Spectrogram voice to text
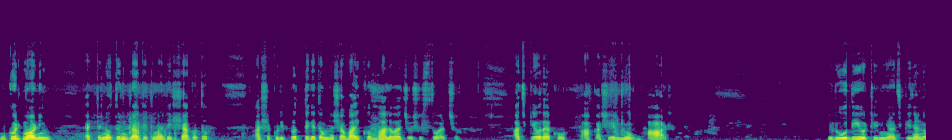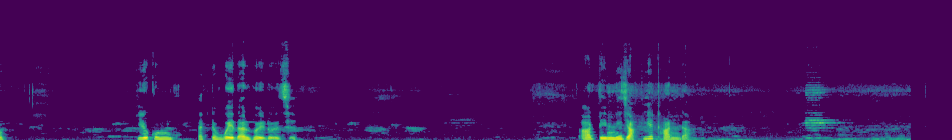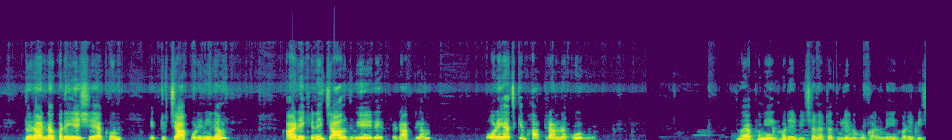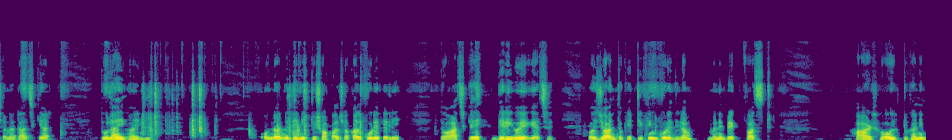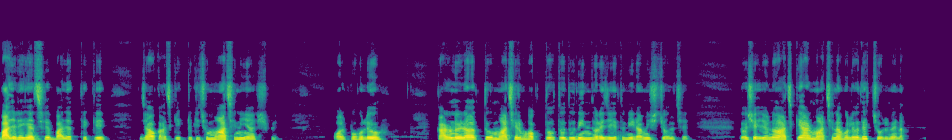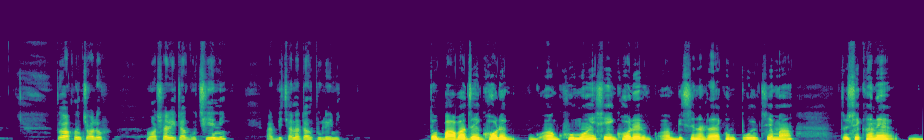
Good morning. একটা নতুন ব্লগে তোমাদের স্বাগত। আশা করি প্রত্যেকে তোমরা সবাই খুব ভালো আছো, সুস্থ আছো। আজকেও দেখো আকাশের মুখ ভার। রোদই ওঠেনি আজকে, জানো? কীরকম একটা ওয়েদার হয়ে রয়েছে। আর তেমনি জাকিয়ে ঠান্ডা। তো রান্নাঘরে এসে এখন একটু চা করে নিলাম। আর এখানে চাল ধুয়ে রাখলাম। পরে আজকে ভাত রান্না করব। তো এখন এই ঘরের বিছানাটা তুলে নেব, কারণ এই ঘরের বিছানাটা আজকে আর তোলাই হয়নি। অন্যান্য দিন একটু সকাল সকাল করে ফেলি, তো আজকে দেরি হয়ে গেছে। ওই জয়ন্তকে টিফিন করে দিলাম মানে ব্রেকফাস্ট আর ও একটুখানি বাজারে গেছে, বাজার থেকে যাও, আজকে একটু কিছু মাছ নিয়ে আসবে। অল্প হলেও। কারণ এরা তো মাছের ভক্ত, তো দুদিন ধরে যেহেতু নিরামিষ চলছে। তো সেই জন্য আজকে আর মাছ না হলে ওদের চলবে না। তো এখন চলো, মশারিটা গুছিয়ে নিই আর বিছানাটাও তুলে নিই। তো বাবা যে ঘরে ঘুমোয়, সেই ঘরের বিছানাটা এখন তুলছে মা। তো সেখানে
